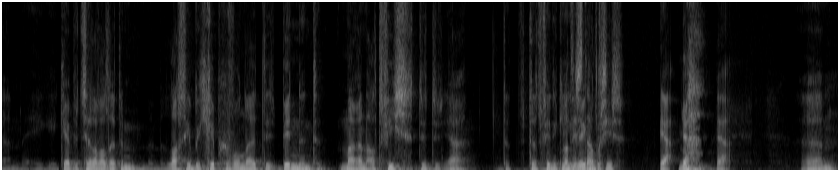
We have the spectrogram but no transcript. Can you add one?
Um, ik, ik, heb het zelf altijd een lastig begrip gevonden. Het is bindend, maar een advies. Dus, dus ja, dat, dat vind ik Wat ingewikkeld. Wat is dat precies? Ja. Ja. ja. Um,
